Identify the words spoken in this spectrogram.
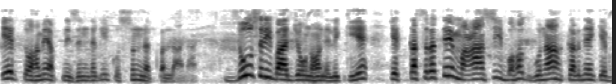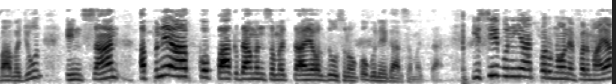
ایک تو ہمیں اپنی زندگی کو سنت پر لانا ہے۔ دوسری بات جو انہوں نے لکھی ہے کہ کثرت معاشی بہت گناہ کرنے کے باوجود انسان اپنے آپ کو پاک دامن سمجھتا ہے اور دوسروں کو گنہگار سمجھتا ہے۔ اسی بنیاد پر انہوں نے فرمایا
